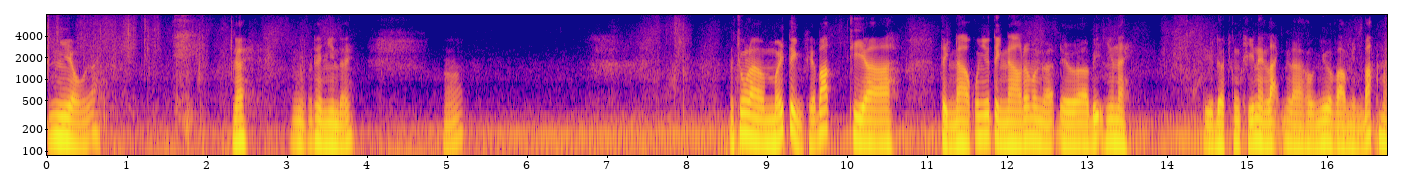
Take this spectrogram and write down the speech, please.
nhiều nữa. Đây mình có thể nhìn đấy đó. Nói chung là mấy tỉnh phía bắc thì uh, tỉnh nào cũng như tỉnh nào đâu mọi người đều uh, bị như này thì đợt không khí này lạnh là hầu như vào miền bắc mà.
